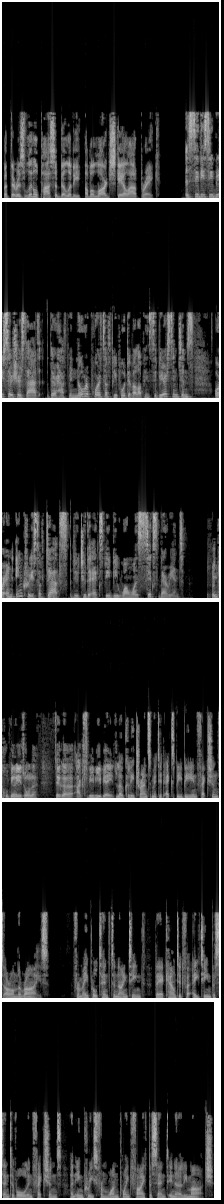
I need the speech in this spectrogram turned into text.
but there is little possibility of a large-scale outbreak. A CDC researcher said there have been no reports of people developing severe symptoms or an increase of deaths due to the XBB116 variant. Locally transmitted XBB infections are on the rise. From April 10 to 19, they accounted for 18% of all infections, an increase from 1.5% in early March.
